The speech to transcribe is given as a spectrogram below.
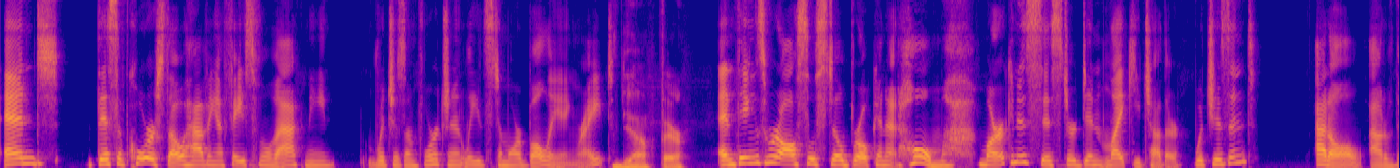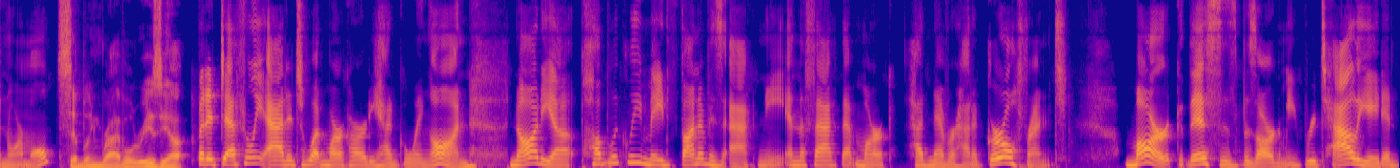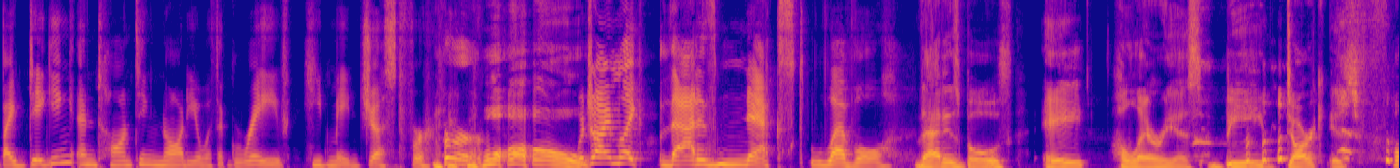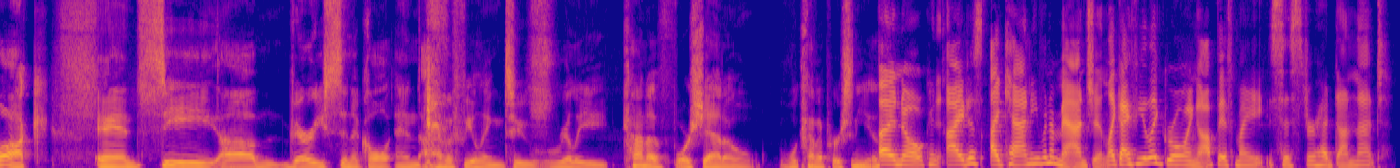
And this, of course, though, having a face full of acne, which is unfortunate, leads to more bullying, right? Yeah, fair. And things were also still broken at home. Mark and his sister didn't like each other, which isn't at all out of the normal. Sibling rivalries, yeah. But it definitely added to what Mark already had going on. Nadia publicly made fun of his acne and the fact that Mark had never had a girlfriend. Mark, this is bizarre to me, retaliated by digging and taunting Nadia with a grave he'd made just for her. Whoa. Which I'm like, that is next level. That is both A, hilarious, B, dark as fuck, and C, um, very cynical. And I have a feeling to really kind of foreshadow what kind of person he is. I know. I just I can't even imagine. Like I feel like growing up, if my sister had done that,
